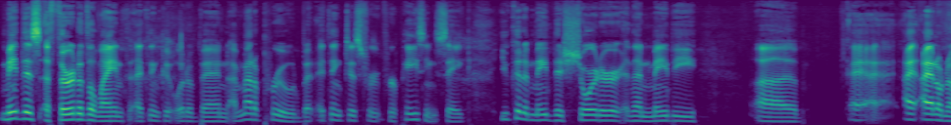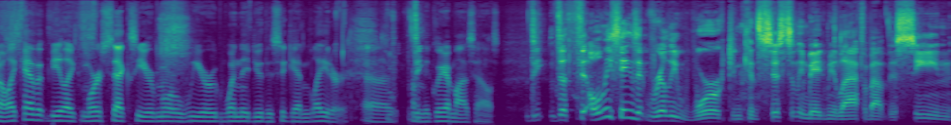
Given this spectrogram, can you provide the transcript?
made this a third of the length. I think it would have been. I'm not a prude, but I think just for for pacing's sake, you could have made this shorter and then maybe, uh, I, I I don't know, like have it be like more sexy or more weird when they do this again later uh, from the grandma's house. the the th- only thing that really worked and consistently made me laugh about this scene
